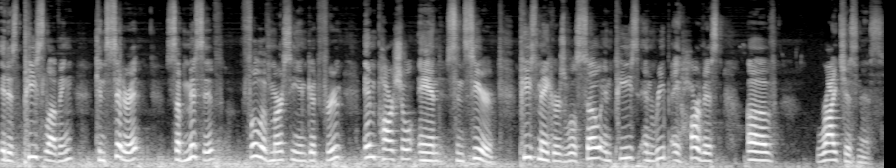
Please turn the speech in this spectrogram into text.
it is peace loving, considerate, submissive, full of mercy and good fruit, impartial and sincere. Peacemakers will sow in peace and reap a harvest of righteousness.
